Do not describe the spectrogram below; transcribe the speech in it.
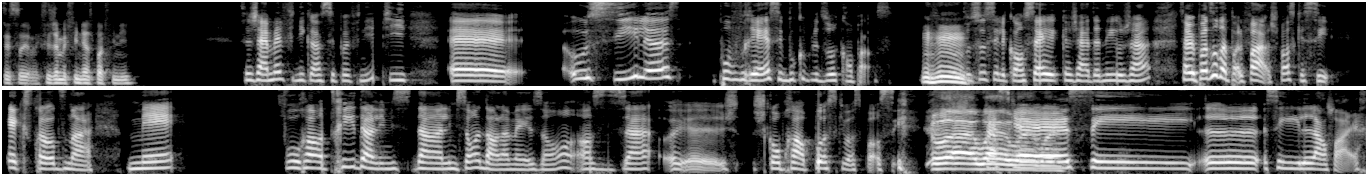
c'est ça. C'est jamais fini, c'est pas fini. C'est jamais fini quand c'est pas fini. Puis euh, aussi, là, pour vrai, c'est beaucoup plus dur qu'on pense. Pour ça, c'est le conseil que j'ai à donner aux gens. Ça veut pas dire de pas le faire. Je pense que c'est extraordinaire. Mais faut rentrer dans l'émis- dans l'émission et dans la maison en se disant euh, je, je comprends pas ce qui va se passer. Ouais, ouais, Parce ouais, que ouais. c'est euh, c'est l'enfer.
